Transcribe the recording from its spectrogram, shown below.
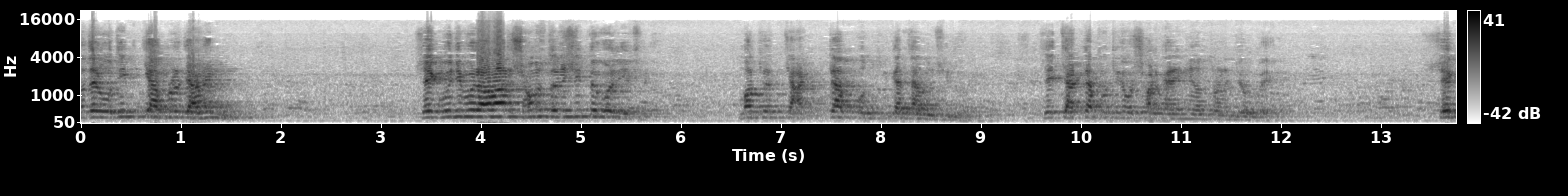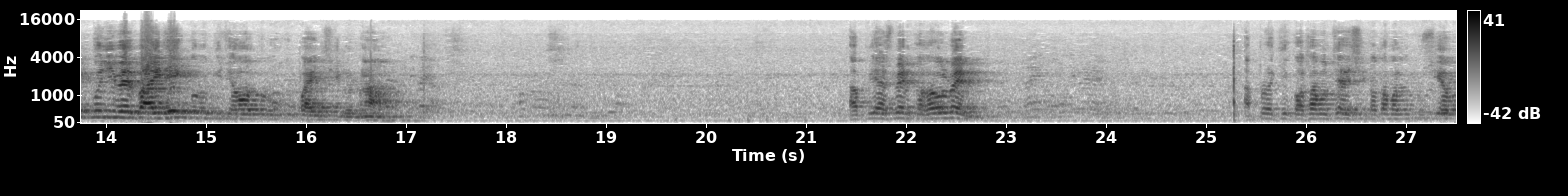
তাদের অতীত কি আপনারা জানেন? শেখ মুজিবুর রহমান সমস্ত নিষিদ্ধ করে দিয়েছিল মাত্র চারটা পত্রিকা চালু ছিল। সেই চারটা পত্রিকা সরকারের নিয়ন্ত্রণে চলবে। শেখ মুজিবের বাইরে কোনো কিছু হওয়ার কোনো উপায় ছিল না। আপনি আসবেন, কথা বলবেন? আপনারা কি কথা বলছেন সে কথা বলেন খুশি হব।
